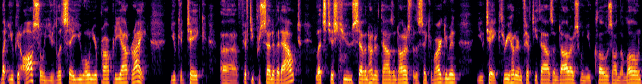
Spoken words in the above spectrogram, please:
But you could also use, let's say you own your property outright. You could take uh, 50% of it out. Let's just use $700,000 for the sake of argument. You take $350,000 when you close on the loan.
